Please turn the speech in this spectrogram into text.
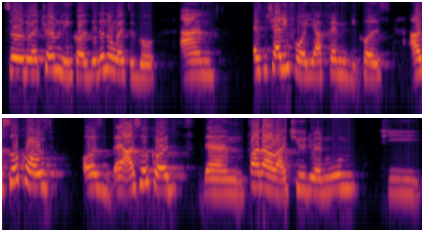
So they were trembling because they don't know where to go. And especially for Yafemi because our so-called us, uh, our so-called um, father of our children whom she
